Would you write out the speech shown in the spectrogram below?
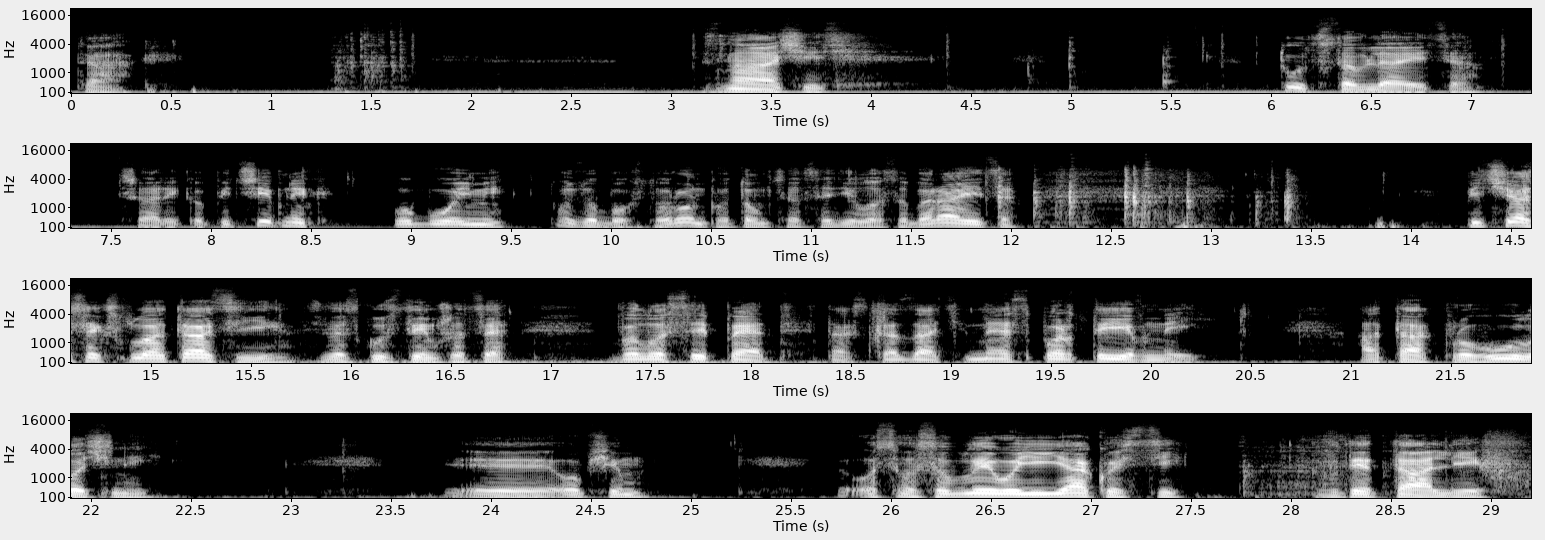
Так. Значить, тут вставляється шарикопідшипник в обоймі, ну, з обох сторон, потім це все діло збирається. Під час експлуатації, в зв'язку з тим, що це велосипед, так сказати, не спортивний, а так прогулочний. Е, в общем, ос- особливої якості в деталі, в,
